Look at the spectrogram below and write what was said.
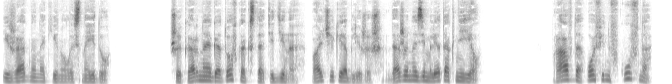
и жадно накинулась на еду. «Шикарная готовка, кстати, Дина. Пальчики оближешь. Даже на земле так не ел». «Правда? Офин вкусно!»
